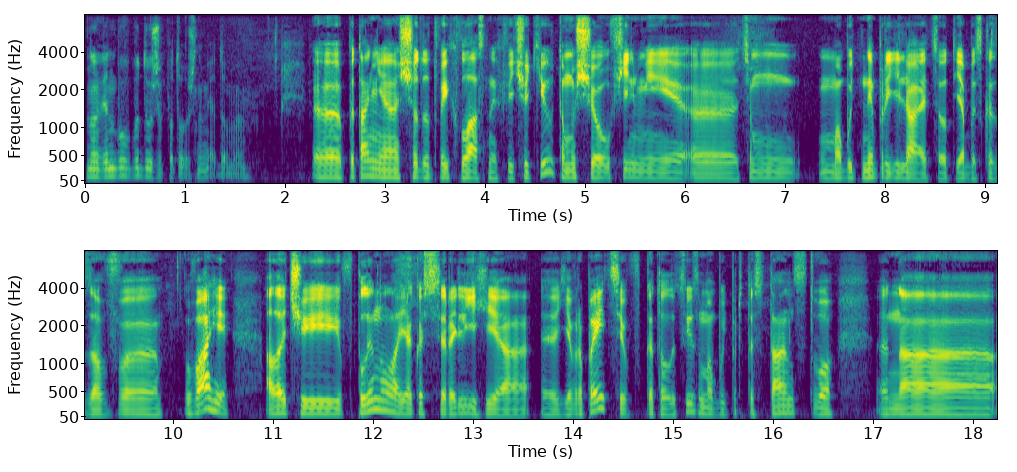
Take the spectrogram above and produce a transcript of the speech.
ну він був би дуже потужним. Я думаю. Е, питання щодо твоїх власних відчуттів, тому що у фільмі е, цьому, мабуть, не приділяється, от я би сказав, е, уваги. Але чи вплинула якось релігія європейців, католицизм, мабуть, протестанство на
